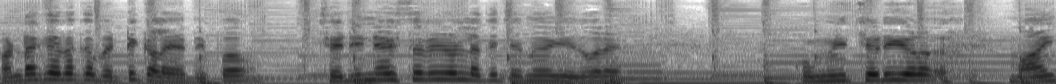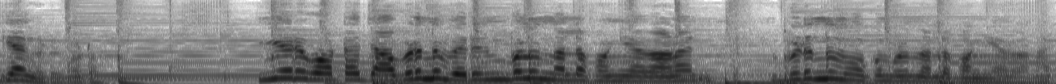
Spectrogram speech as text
പണ്ടൊക്കെ ഇതൊക്കെ വെട്ടിക്കളയായിരുന്നു. ഇപ്പോൾ ചെടി നഴ്സറികളിലൊക്കെ ചെന്ന് കഴിഞ്ഞാൽ ഇതുപോലെ കുങ്ങിച്ചെടികൾ വാങ്ങിക്കാൻ കിട്ടും കേട്ടോ. ഈ ഒരു കോട്ടേജ് അവിടുന്ന് വരുമ്പോഴും നല്ല ഭംഗിയാണ് കാണാൻ. ഇവിടുന്ന് നോക്കുമ്പോഴും നല്ല ഭംഗിയാണ് കാണാൻ.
